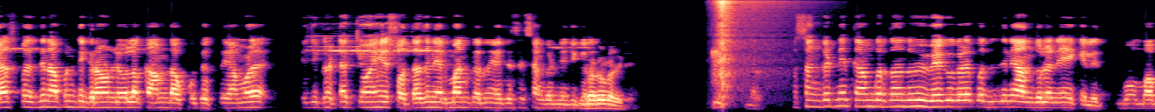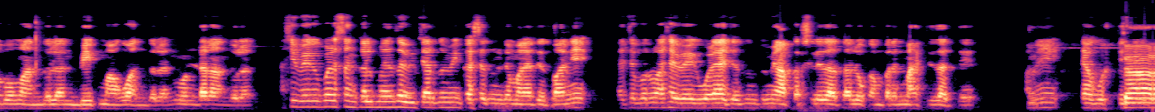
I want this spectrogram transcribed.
त्याच पद्धतीने आपण ते ग्राउंड लेवलला काम दाखवू शकतो. यामुळे हे जे घटक किंवा हे स्वतःच निर्माण करणं याच्यासाठी संघटनेची गरज आहे. संघटनेत काम करताना तुम्ही वेगवेगळ्या पद्धतीने आंदोलने हे केलेत. बोंबा बोंब आंदोलन भीक मागू आंदोलन मुंडन आंदोलन अशी वेगवेगळ्या संकल्पनेचा विचार तुम्ही कशा तुमच्या मनात येतो? आणि त्याच्याबरोबर अशा वेगवेगळ्या ह्याच्यातून तुम्ही आकर्षले जाता लोकांपर्यंत माहिती जाते. आणि त्या गोष्टी त्या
